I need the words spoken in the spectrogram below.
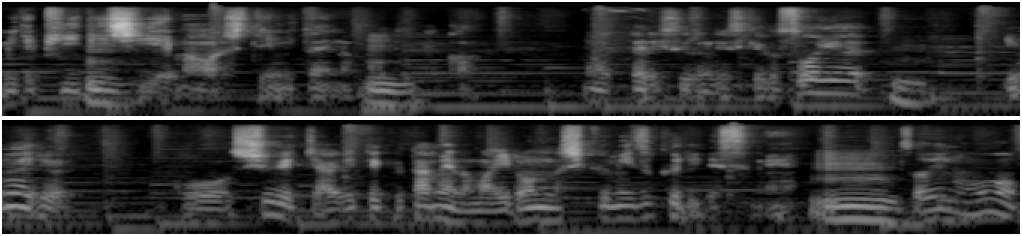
見て PDCA 回してみたいなこととか、もやったりするんですけど、そういう、うん。いわゆる、こう、収益上げていくための、まあ、いろんな仕組み作りですね。うん。そういうのを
